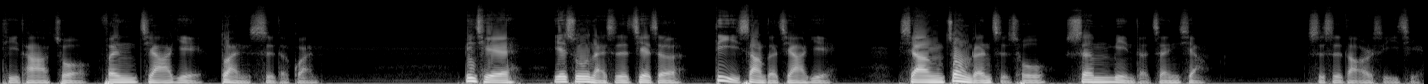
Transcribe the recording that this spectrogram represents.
替他做分家业断事的官，并且耶稣乃是借着地上的家业，向众人指出生命的真相。十四到二十一节，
